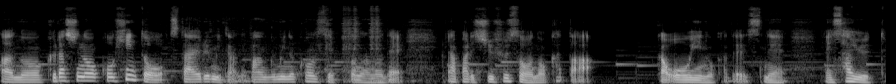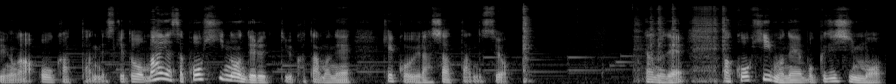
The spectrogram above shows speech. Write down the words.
あの、暮らしのこうヒントを伝えるみたいな番組のコンセプトなので、やっぱり主婦層の方が多いのかでですね、え左右っていうのが多かったんですけど、毎朝コーヒー飲んでるっていう方もね、結構いらっしゃったんですよ。なので、まあ、コーヒーもね、僕自身も、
